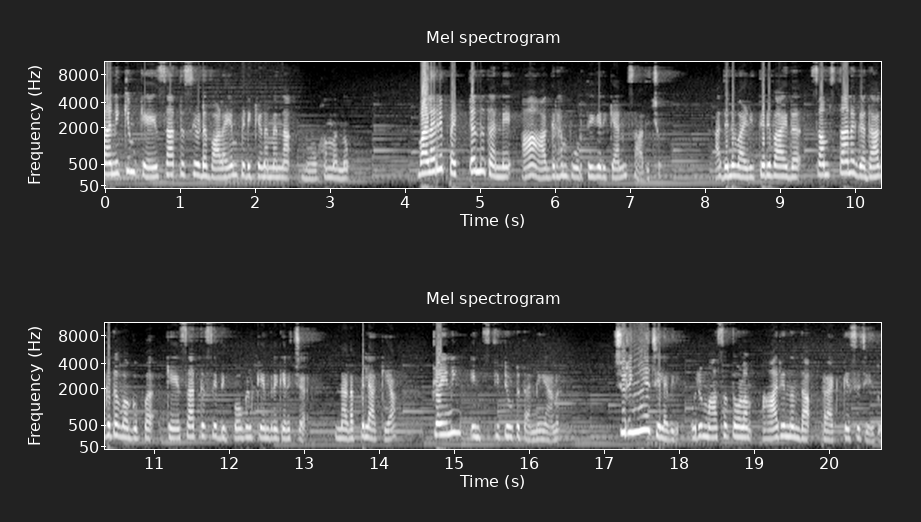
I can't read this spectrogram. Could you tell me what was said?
തനിക്കും കെ എസ് ആർ ടി സിയുടെ വളയം പിടിക്കണമെന്ന മോഹം വന്നു. വളരെ പെട്ടെന്ന് തന്നെ ആ ആഗ്രഹം പൂർത്തീകരിക്കാനും സാധിച്ചു. അതിന് വഴിത്തിരിവായത് സംസ്ഥാന ഗതാഗത വകുപ്പ് K S R T C ഡിപ്പോകൾ കേന്ദ്രീകരിച്ച് നടപ്പിലാക്കിയ ട്രെയിനിംഗ് ഇൻസ്റ്റിറ്റ്യൂട്ട് തന്നെയാണ്. ചുരുങ്ങിയ ചിലവിൽ ഒരു മാസത്തോളം ആര്യനന്ദ പ്രാക്ടീസ് ചെയ്തു.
